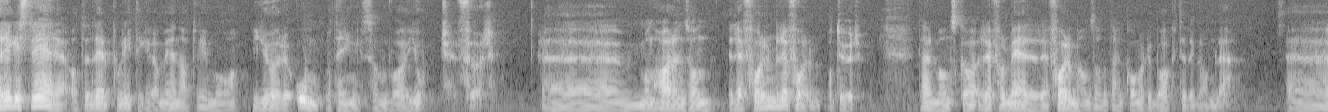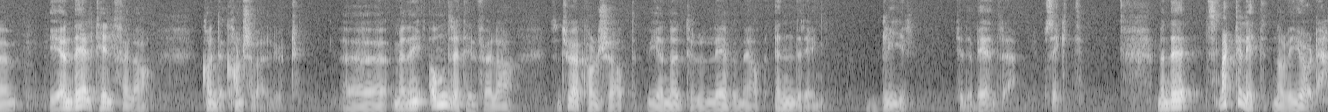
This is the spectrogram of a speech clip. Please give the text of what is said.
Jeg registrerer at en del politikere mener at vi må gjøre om på ting som var gjort før. Uh, man har en sånn reformreform på tur, der man skal reformere reformene sånn at de kommer tilbake til det gamle. Uh, I en del tilfeller kan det kanskje være lurt. Uh, men i andre tilfeller så tror jeg kanskje at vi er nødt til å leve med at endring blir til det bedre på sikt. Men det smerter litt når vi gjør det.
